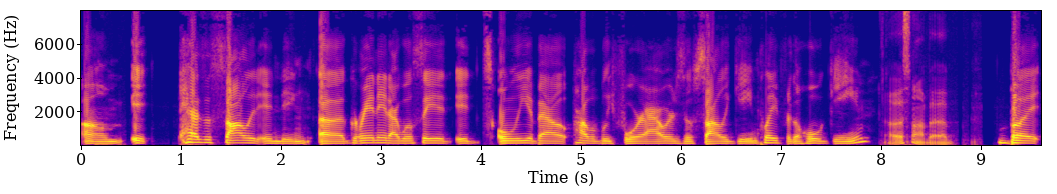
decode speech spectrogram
Um, it has a solid ending. Uh, granted, I will say it, it's only about probably four hours of solid gameplay for the whole game Oh, that's not bad. But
